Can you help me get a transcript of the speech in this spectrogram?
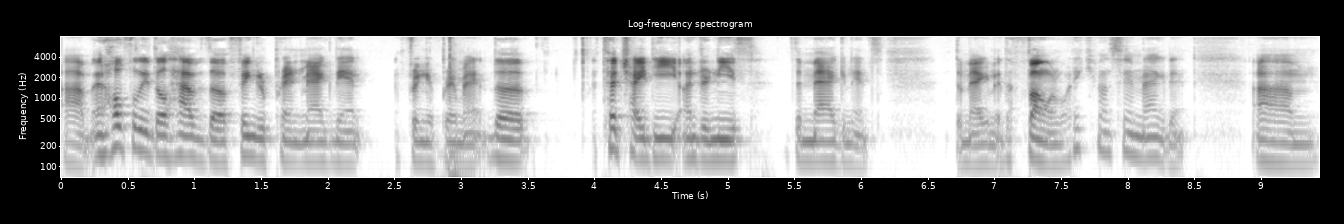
um, and hopefully they'll have the fingerprint magnet, fingerprint magnet, the Touch ID underneath the magnet, the magnet, the phone. Why do I keep on saying magnet? Um,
